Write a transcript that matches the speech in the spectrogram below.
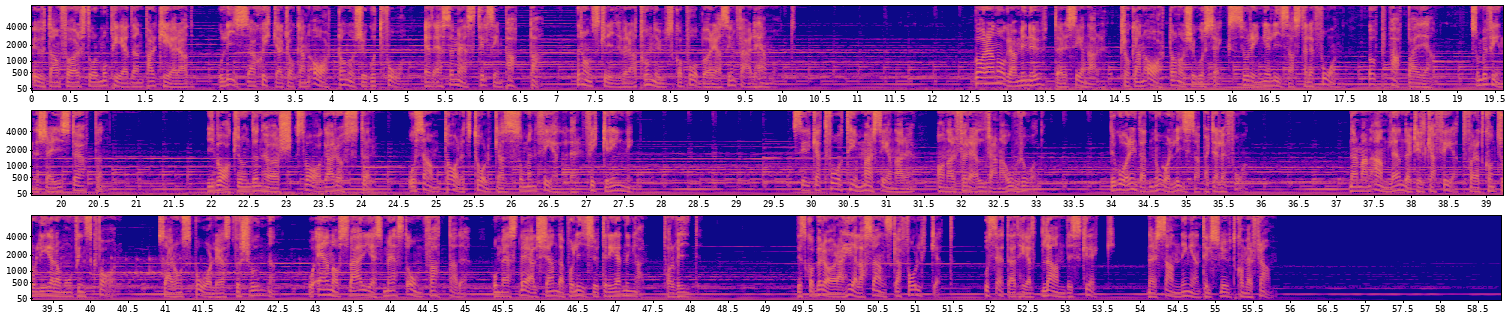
Utanför står mopeden parkerad och Lisa skickar klockan 18.22 ett sms till sin pappa där hon skriver att hon nu ska påbörja sin färd hemåt. Bara några minuter senare, klockan 18.26, så ringer Lisas telefon upp pappa igen, som befinner sig i stöpen. I bakgrunden hörs svaga röster och samtalet tolkas som en fel eller fickringning. Cirka två timmar senare anar föräldrarna oråd. Det går inte att nå Lisa per telefon. När man anländer till kaféet för att kontrollera om hon finns kvar så är hon spårlöst försvunnen och en av Sveriges mest omfattade och mest välkända polisutredningar tar vid. Det ska beröra hela svenska folket och sätta ett helt land i skräck när sanningen till slut kommer fram.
